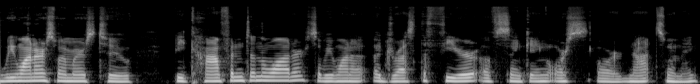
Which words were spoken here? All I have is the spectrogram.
We want our swimmers to be confident in the water, so we want to address the fear of sinking or, or not swimming.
